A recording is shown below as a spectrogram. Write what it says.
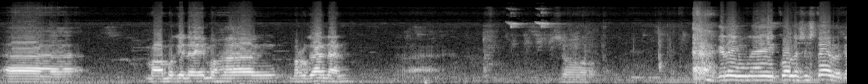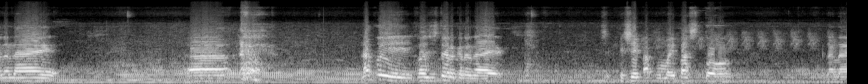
ah, mamaginayin mo hang maruganan. Ah, so, kaning na ikuha na sister, kana na ah, nakoy ikuha sister, kana na isip ako may pastor, kana na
